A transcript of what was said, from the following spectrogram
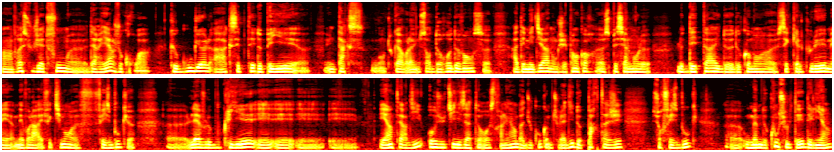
un vrai sujet de fond derrière. Je crois que Google a accepté de payer euh, une taxe ou en tout cas voilà une sorte de redevance euh, à des médias. Donc j'ai pas encore euh, spécialement le, détail de, comment c'est calculé, mais, mais voilà effectivement Facebook lève le bouclier et, interdit aux utilisateurs australiens, bah, du coup comme tu l'as dit, de partager sur Facebook ou même de consulter des liens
